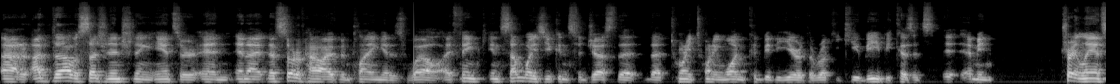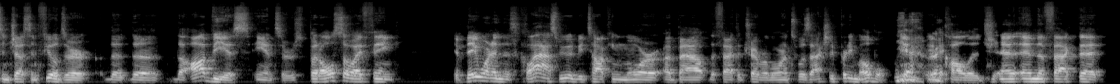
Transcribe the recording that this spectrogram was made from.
Uh, I that was such an interesting answer, and and I, that's sort of how I've been playing it as well. I think in some ways you can suggest that that 2021 could be the year of the rookie QB because it's, it, I mean, Trey Lance and Justin Fields are the the the obvious answers, but also I think if they weren't in this class, we would be talking more about the fact that Trevor Lawrence was actually pretty mobile yeah, in, right. college, and, and the fact that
